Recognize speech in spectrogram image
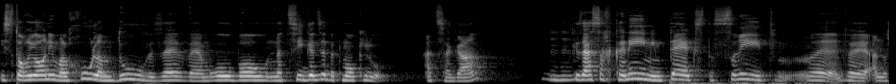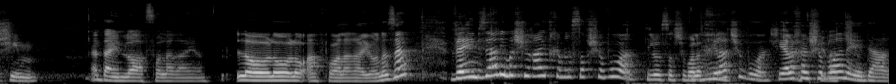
היסטוריונים הלכו, למדו וזה, ואמרו בואו נציג את זה בכמו כאילו הצגה. מהמם. כי זה היה שחקנים עם טקסט, תסריט, ואנשים עדיין לא עפו על הרעיון. לא, לא, לא עפו על הרעיון הזה. ועם זה אני משאירה אתכם לסוף שבוע. כאילו לסוף שבוע, לתחילת שבוע. שיהיה לכם שבוע. נהדר.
